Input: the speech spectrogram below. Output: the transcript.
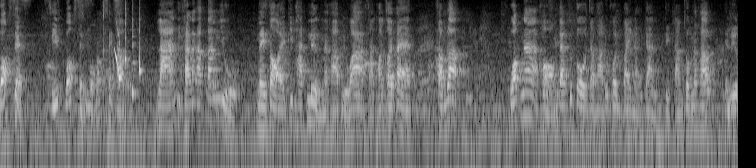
Boxes Sweet Boxes Boxes ครับ ร้านอีกครั้งนะครับตั้งอยู่ในซอยพิพัฒน์หนึ่งนะครับ หรือว่าสาทรซอย 8สำหรับวอล์กหน้าของ Bank to Go จะพาทุกคนไปไหนกัน ติดตามชมนะครับ อย่าลืม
